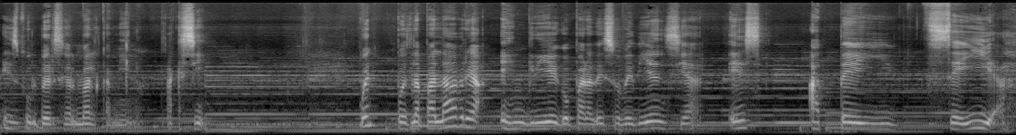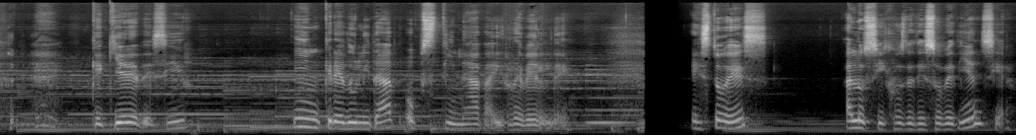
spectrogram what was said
es volverse al mal camino. ¿A sí? Bueno, pues la palabra en griego para desobediencia es apeiseia, que quiere decir incredulidad obstinada y rebelde. Esto es a los hijos de desobediencia.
